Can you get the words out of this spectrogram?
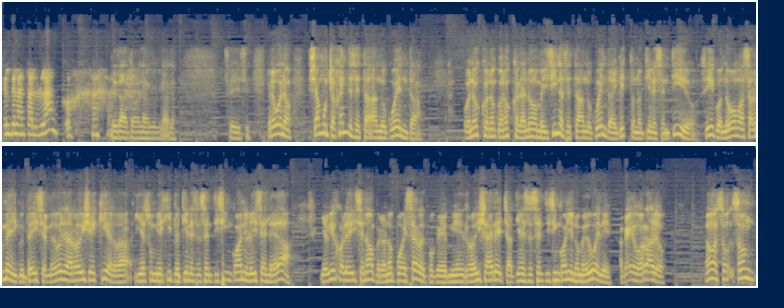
El delantal blanco. El delantal blanco, claro. Sí, sí. Pero bueno, ya mucha gente se está dando cuenta. Conozco o no conozca la nueva medicina, se está dando cuenta de que esto no tiene sentido. ¿sí? Cuando vos vas al médico y te dice, me duele la rodilla izquierda, y es un viejito y tiene 65 años, le dices, le da. Y el viejo le dice, no, pero no puede ser, porque mi rodilla derecha tiene 65 años y no me duele. Acá hay algo raro. ¿No? Son,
